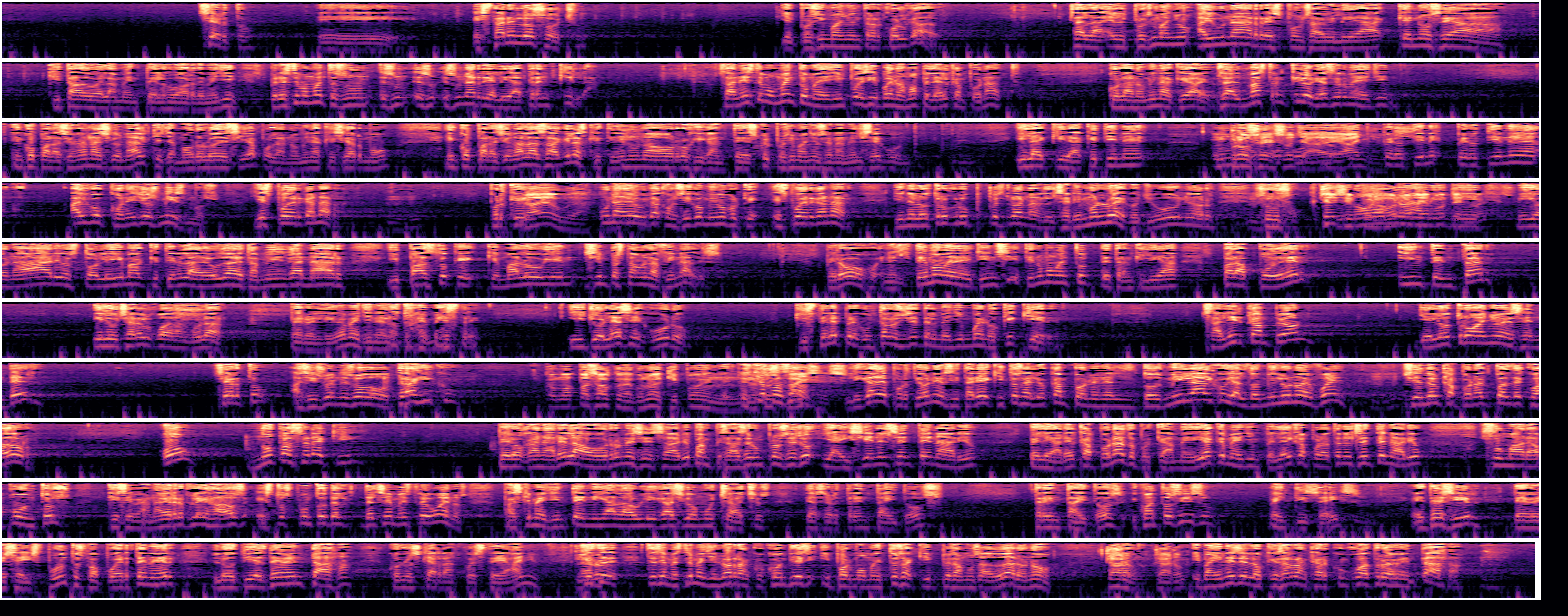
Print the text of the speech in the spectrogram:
cierto, eh, estar en los ocho y el próximo año entrar colgado? Sea, la- el próximo año hay una responsabilidad que no se ha quitado de la mente del jugador de Medellín. Pero en este momento es, un- es, un- es un- es una realidad tranquila. O sea, en este momento Medellín puede decir, bueno, vamos a pelear el campeonato. con la nómina que hay. O sea, el más tranquilo debería ser Medellín. En comparación a Nacional, que ya Mauro lo decía, por la nómina que se armó. En comparación a las Águilas, que tienen un ahorro gigantesco, el próximo año serán el segundo. Y la Equidad, que tiene... Un proceso ya de años. Pero tiene, pero tiene algo con ellos mismos, y es poder ganar. Porque Una deuda. Una deuda consigo mismo porque es poder ganar. Y en el otro grupo pues lo analizaremos luego. Junior, sus Sí, su sí, nómina, mi- nuestros. Millonarios, Tolima, que tiene la deuda de también ganar. Y Pasto, que, que malo o bien siempre ha estado en las finales. Pero ojo, en el tema Medellín sí, tiene un momento de tranquilidad para poder intentar y luchar el cuadrangular. Pero el Liga de Medellín el otro semestre. Y yo le aseguro que usted le pregunta a los hinchas del Medellín, bueno, ¿qué quieren? ¿Salir campeón y el otro año descender? ¿Cierto? Así suena eso trágico. Como ha pasado con algunos equipos en, en ha otros países. Liga Deportiva Universitaria de Quito salió campeón en el 2000 algo y al 2001 se fue, siendo el campeón actual de Ecuador. O no pasar aquí, pero ganar el ahorro necesario para empezar a hacer un proceso y ahí sí en el centenario pelear el campeonato, porque a medida que Medellín pelea el campeonato en el centenario, sumará puntos que se van a ver reflejados estos puntos del, semestre buenos. Pasa que Medellín tenía la obligación, muchachos, de hacer 32. 32. ¿Y cuántos hizo? 26. Es decir, debe 6 puntos para poder tener los 10 de ventaja con los que arrancó este año. Claro. Este, este semestre Medellín lo arrancó con 10 y por momentos aquí empezamos a dudar, ¿o no? Claro, claro. Imagínense lo que es arrancar con 4 de ventaja.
